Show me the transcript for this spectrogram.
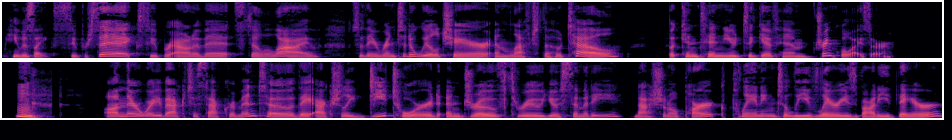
He was like super sick, super out of it, still alive. So they rented a wheelchair and left the hotel, but continued to give him tranquilizer. Hmm. On their way back to Sacramento, they actually detoured and drove through Yosemite National Park, planning to leave Larry's body there.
